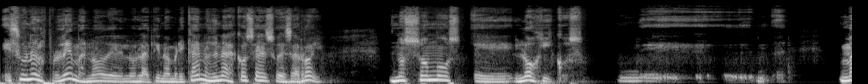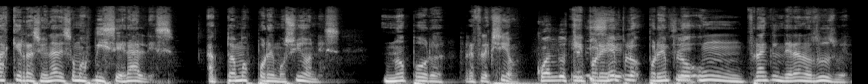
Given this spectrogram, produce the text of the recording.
es uno de los problemas ¿no? de los latinoamericanos y una de las cosas de su desarrollo. No somos eh, lógicos, eh, más que racionales, somos viscerales. Actuamos por emociones, no por reflexión. Cuando y por dice- ejemplo, por ejemplo, un Franklin Delano Roosevelt,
